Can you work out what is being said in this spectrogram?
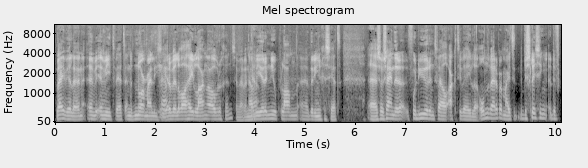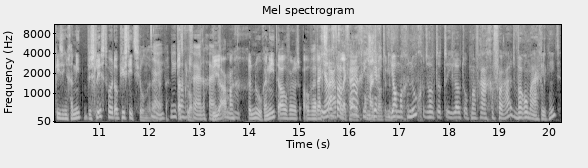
Wij willen een, een, een wietwet en het normaliseren willen we al heel lang overigens. En we hebben nou weer een nieuw plan uh, erin gezet. Uh, zo zijn er voortdurend wel actuele onderwerpen. Maar de, beslissing, de verkiezingen gaan niet beslist worden op justitieonderwerpen. Nee, niet dat over klopt. veiligheid. Jammer genoeg. En niet over, over rechtsstatelijkheid. Ja, om maar je zo te noemen. jammer genoeg, want dat, je loopt op mijn vragen vooruit. Waarom eigenlijk niet?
